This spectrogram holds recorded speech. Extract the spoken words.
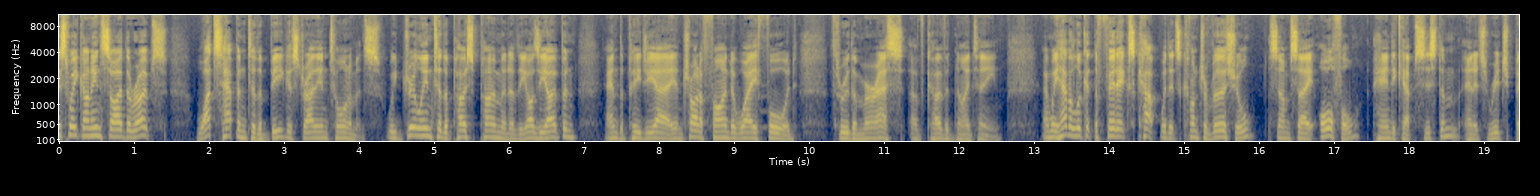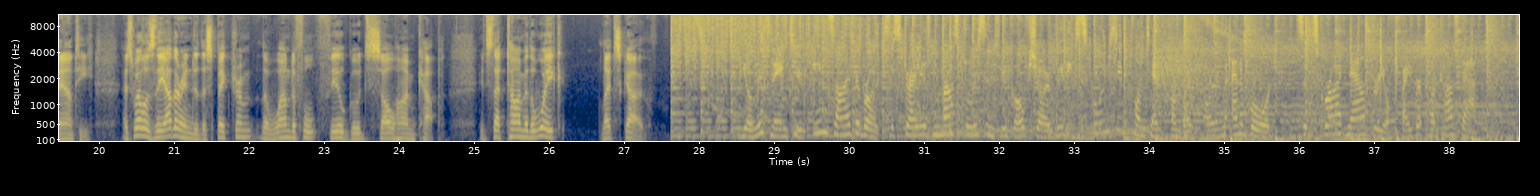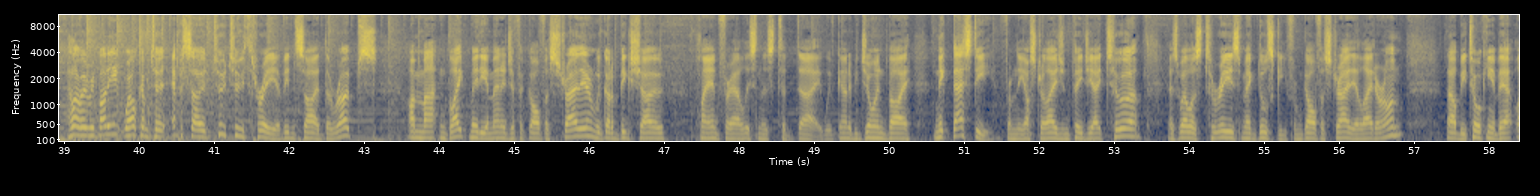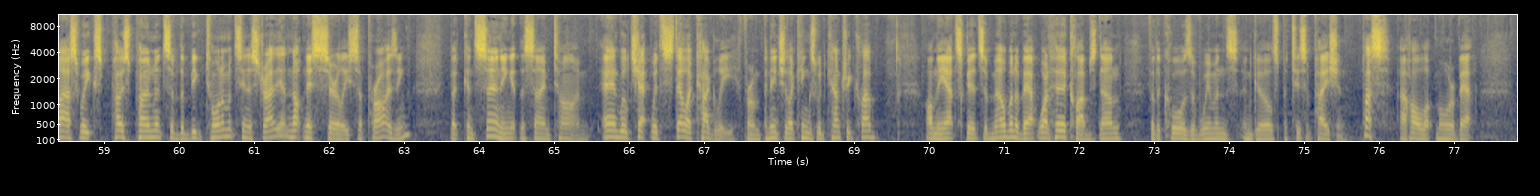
This week on Inside the Ropes, what's happened to the big Australian tournaments? We drill into the postponement of the Aussie Open and the PGA and try to find a way forward through the morass of COVID 19. And we have a look at the FedEx Cup with its controversial, some say awful, handicap system and its rich bounty, as well as the other end of the spectrum, the wonderful feel good Solheim Cup. It's that time of the week. Let's go. You're listening to Inside the Ropes, Australia's must listen to golf show with exclusive content from both home and abroad. Subscribe now through your favourite podcast app. Hello, everybody. Welcome to episode 223 of Inside the Ropes. I'm Martin Blake, Media Manager for Golf Australia, and we've got a big show planned for our listeners today. We're going to be joined by Nick Dastey from the Australasian PGA Tour, as well as Therese Magdulski from Golf Australia later on. They'll be talking about last week's postponements of the big tournaments in Australia, not necessarily surprising, but concerning at the same time. And we'll chat with Stella Cugley from Peninsula Kingswood Country Club on the outskirts of Melbourne about what her club's done for the cause of women's and girls' participation, plus a whole lot more about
